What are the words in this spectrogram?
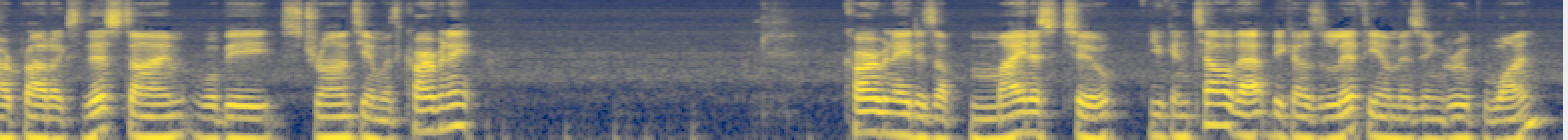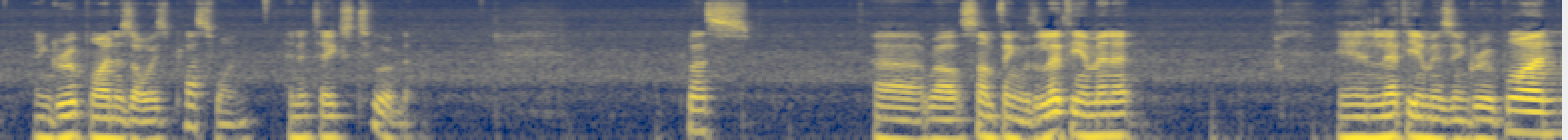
our products this time will be strontium with carbonate. Carbonate is a minus 2. You can tell that because lithium is in group 1, and group 1 is always plus 1, and it takes two of them. Plus, uh, well, something with lithium in it, and lithium is in group 1,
